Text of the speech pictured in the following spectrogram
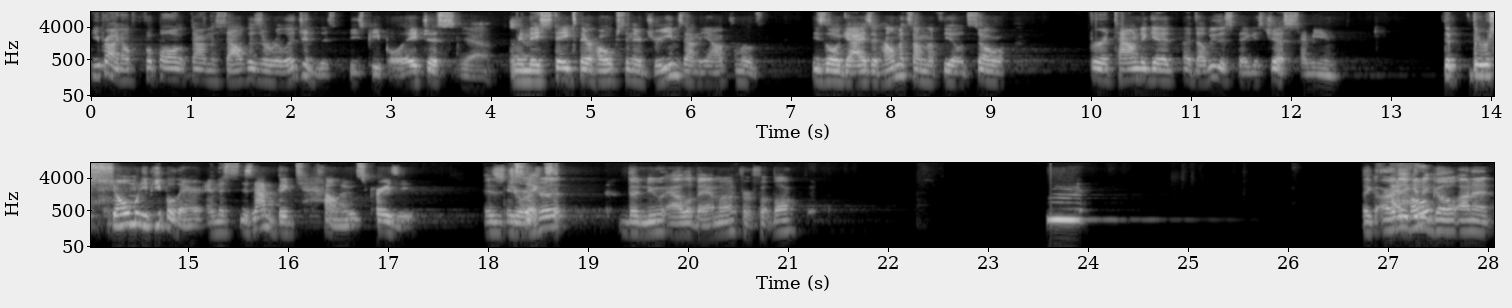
you probably know football down the south is a religion to this, these people. They just Yeah, I mean, they stake their hopes and their dreams on the outcome of these little guys with helmets on the field. So for a town to get a, W this big, it's just, I mean, the, there were so many people there, and this is not a big town. It was crazy. is It's Georgia like- the new Alabama for football? Hmm. Like, are they going to go on an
